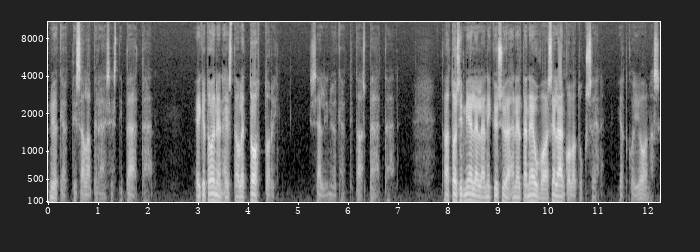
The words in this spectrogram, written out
nyökäytti salaperäisesti päätään. Eikö toinen heistä ole tohtori? Sälli nyökäytti taas päätään. Tahtoisin mielelläni kysyä häneltä neuvoa selänkolotukseen, jatkoi Joonas,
